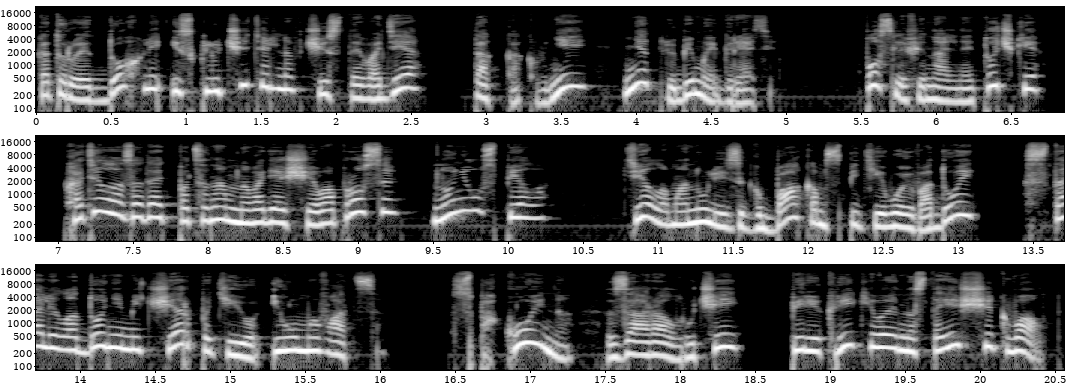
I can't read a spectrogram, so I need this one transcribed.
которые дохли исключительно в чистой воде, так как в ней нет любимой грязи. После финальной точки хотела задать пацанам наводящие вопросы, но не успела. Те ломанулись к бакам с питьевой водой, стали ладонями черпать ее и умываться. «Спокойно!» – заорал ручей, перекрикивая настоящий гвалт.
